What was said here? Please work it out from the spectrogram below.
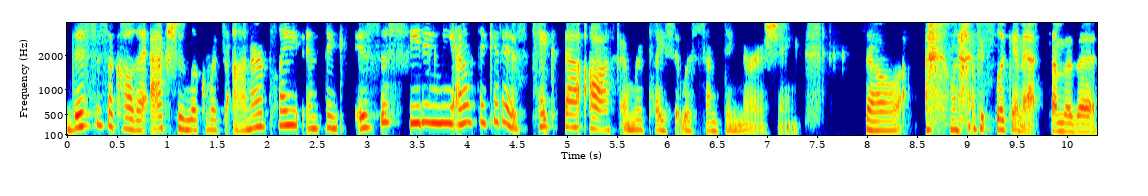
This is a call to actually look what's on our plate and think, is this feeding me? I don't think it is. Take that off and replace it with something nourishing. So when I was looking at some of the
